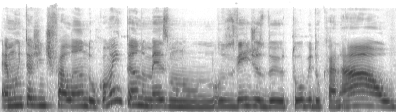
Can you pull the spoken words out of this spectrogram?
É muita gente falando, comentando mesmo no, nos vídeos do YouTube do canal,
